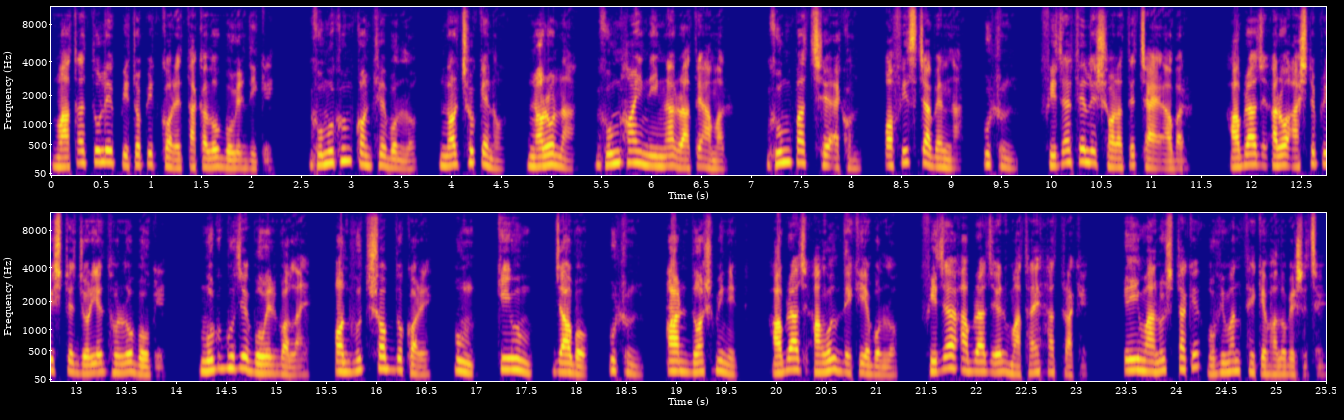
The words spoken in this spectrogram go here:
মাথা তুলে পিটপিট করে তাকালো বউয়ের দিকে। ঘুমুঘুম কণ্ঠে বলল, নড়ছ কেন? নড়ো না। ঘুম হয়নি না রাতে আমার। ঘুম পাচ্ছে এখন। অফিস যাবেন না। উঠুন। ফিজা ঠেলে সরাতে চায় আবার। আবরাজ আরও আষ্টে পৃষ্ঠে জড়িয়ে ধরল বউকে। মুখ বুজে বউয়ের গলায়। অদ্ভুত শব্দ করে, উম, কি উম, যাব, উঠুন। আর দশ মিনিট। আবরাজ আঙুল দেখিয়ে বলল, ফিজা আবরাজের মাথায় হাত রাখে। এই মানুষটাকে অভিমান থেকে ভালোবেসেছে।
